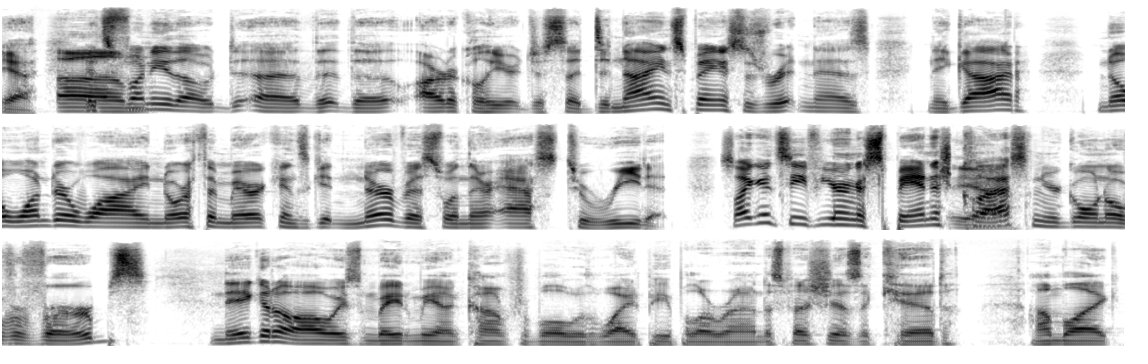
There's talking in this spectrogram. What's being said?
Yeah, it's Um, funny though. Uh, the the article here just said denying Spanish is written as negar. No wonder why North Americans get nervous when they're asked to read it. So I can see if you're in a Spanish class and you're going over verbs. Negro always made me uncomfortable with white people around, especially as a kid. I'm like,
